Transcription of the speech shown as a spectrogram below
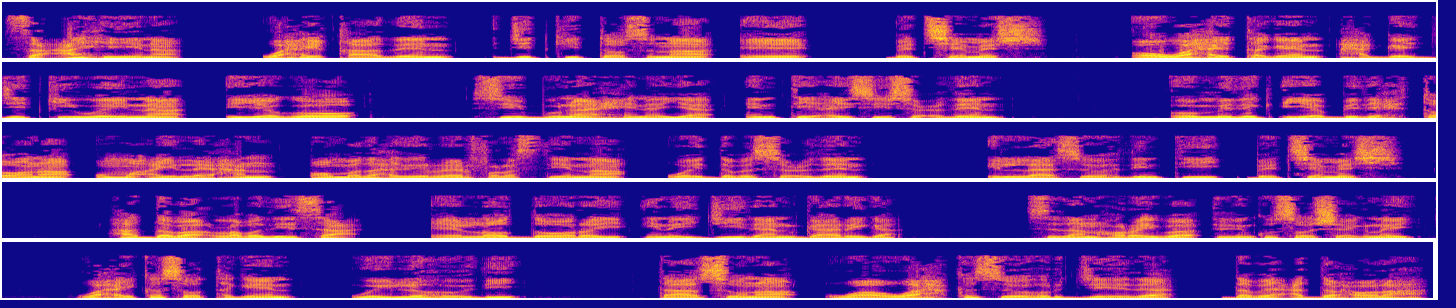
Sacahiina waxay qaadeen jidkii toosnaa ee betshemesh oo waxay tageen xagga jidkii weynaa iyagoo sii bunaaxinaya intii ay sii socdeen oo midig iyo bidix toona uma ay leexan oo madaxdii reer falastiinna way daba socdeen ilaa soohdintii betshemesh haddaba labadii sac ee loo dooray inay jiidaan gaariga sidaan horayba idinku soo sheegnay waxay ka soo tageen weylahoodii taasuna waa wax ka soo hor jeeda dabeecadda xoolaha.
